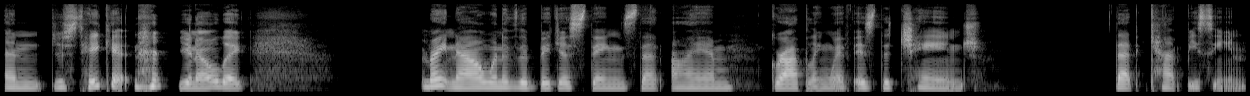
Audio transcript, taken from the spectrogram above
and just take it, you know? Like right now, one of the biggest things that I am grappling with is the change that can't be seen.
